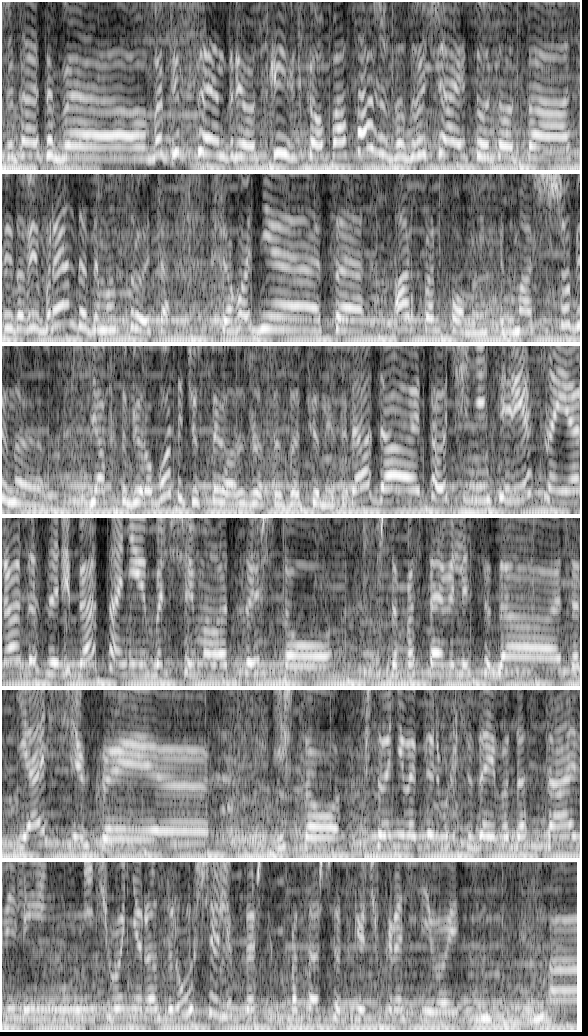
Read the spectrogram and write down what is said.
вітаю тебе в епіцентрі от київського пасажу. Зазвичай тут от а, світові бренди демонструються. Сьогодні це арт-перформанс від Маші Шубіної. Як тобі роботи? Чи встигла вже ти зацінити? Да, да, это очень интересно. Я рада за ребят. Они большие молодцы, что, что поставили сюда этот ящик и, э, и что, что они, во-первых, сюда его доставили и ничего не разрушили, потому что пассаж все-таки очень красивый. А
